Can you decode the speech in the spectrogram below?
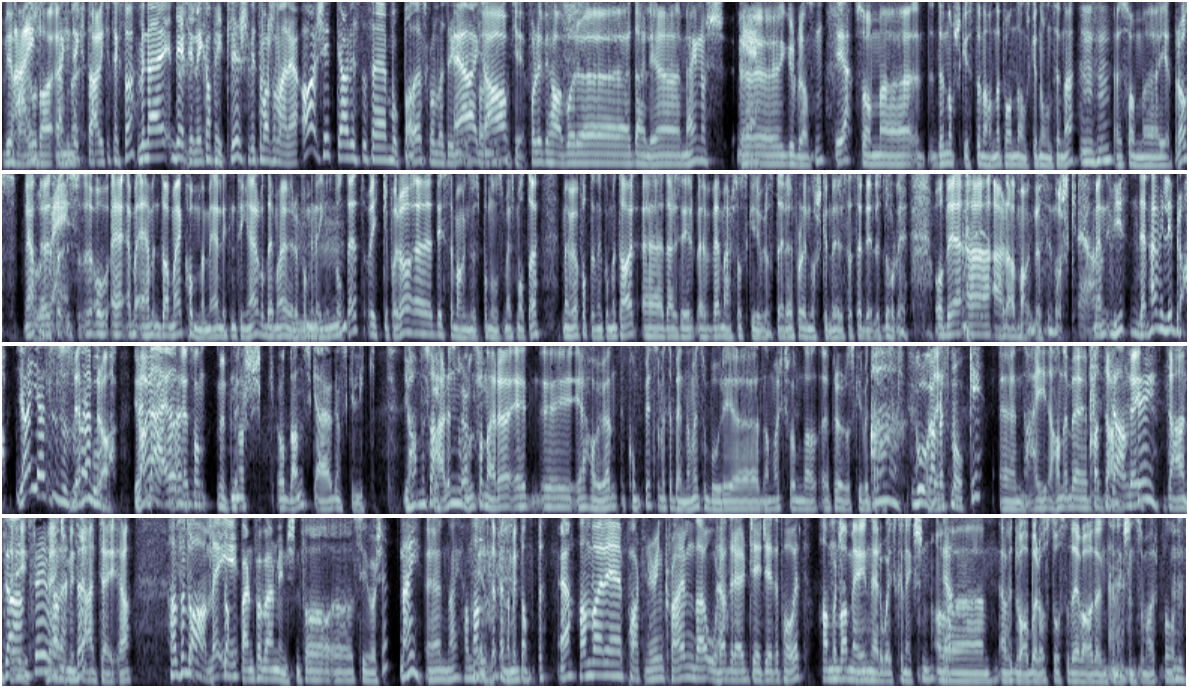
Vi har Nei, jo da det er en, ikke teksta. Er det ikke teksta? Men det er delt inn i kapitler. Hvis det var sånn herre Å, shit, jeg har lyst til å se Bokbadet, så kan du trykke Ja. Ja, ok. Fordi vi har vår uh, deilige Magnus uh, Gulbrandsen, yeah. som uh, det norskeste navnet på en danske noensinne, eh, som eh, hjelper oss. Ja. Så, så, og jeg, da må jeg komme med en liten ting her, og det må jeg gjøre for min egen stolthet, og ikke for å disse Magnus på noen som helst måte, men vi har fått inn en kommentar der de sier hvem er det som skriver hos dere, fordi den norsken deres er særdeles dårlig. Og det er da Magnus i norsk. Men vi, den er veldig bra. Ja, jeg synes også Den den er god. bra. Ja, Men det er jo- ja, sånn muntlig. Norsk og dansk er jo ganske likt. Ja, men så er det noen sånne der, jeg, jeg, jeg har jo en kompis som heter Benjamin, som bor i eh, Danmark, som da eh, prøver å skrive dansk. Gode Og gamle Smokie? Eh, nei, han er med Dante. Dante. Dante. Dante, Benjamin? Dante, ja. Han som Stopp, var med i Stopperen for Bayern München for uh, syv år siden? Nei, Eh, nei, han, Han- heter Benjamin Dante. Ja. han var eh, partner in crime da Olav drev JJ The Poet. Han Fortsett. var med i Netherways Connection, og Ja. eh, det var bare oss to, så det var jo den connection som var. på en måte.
